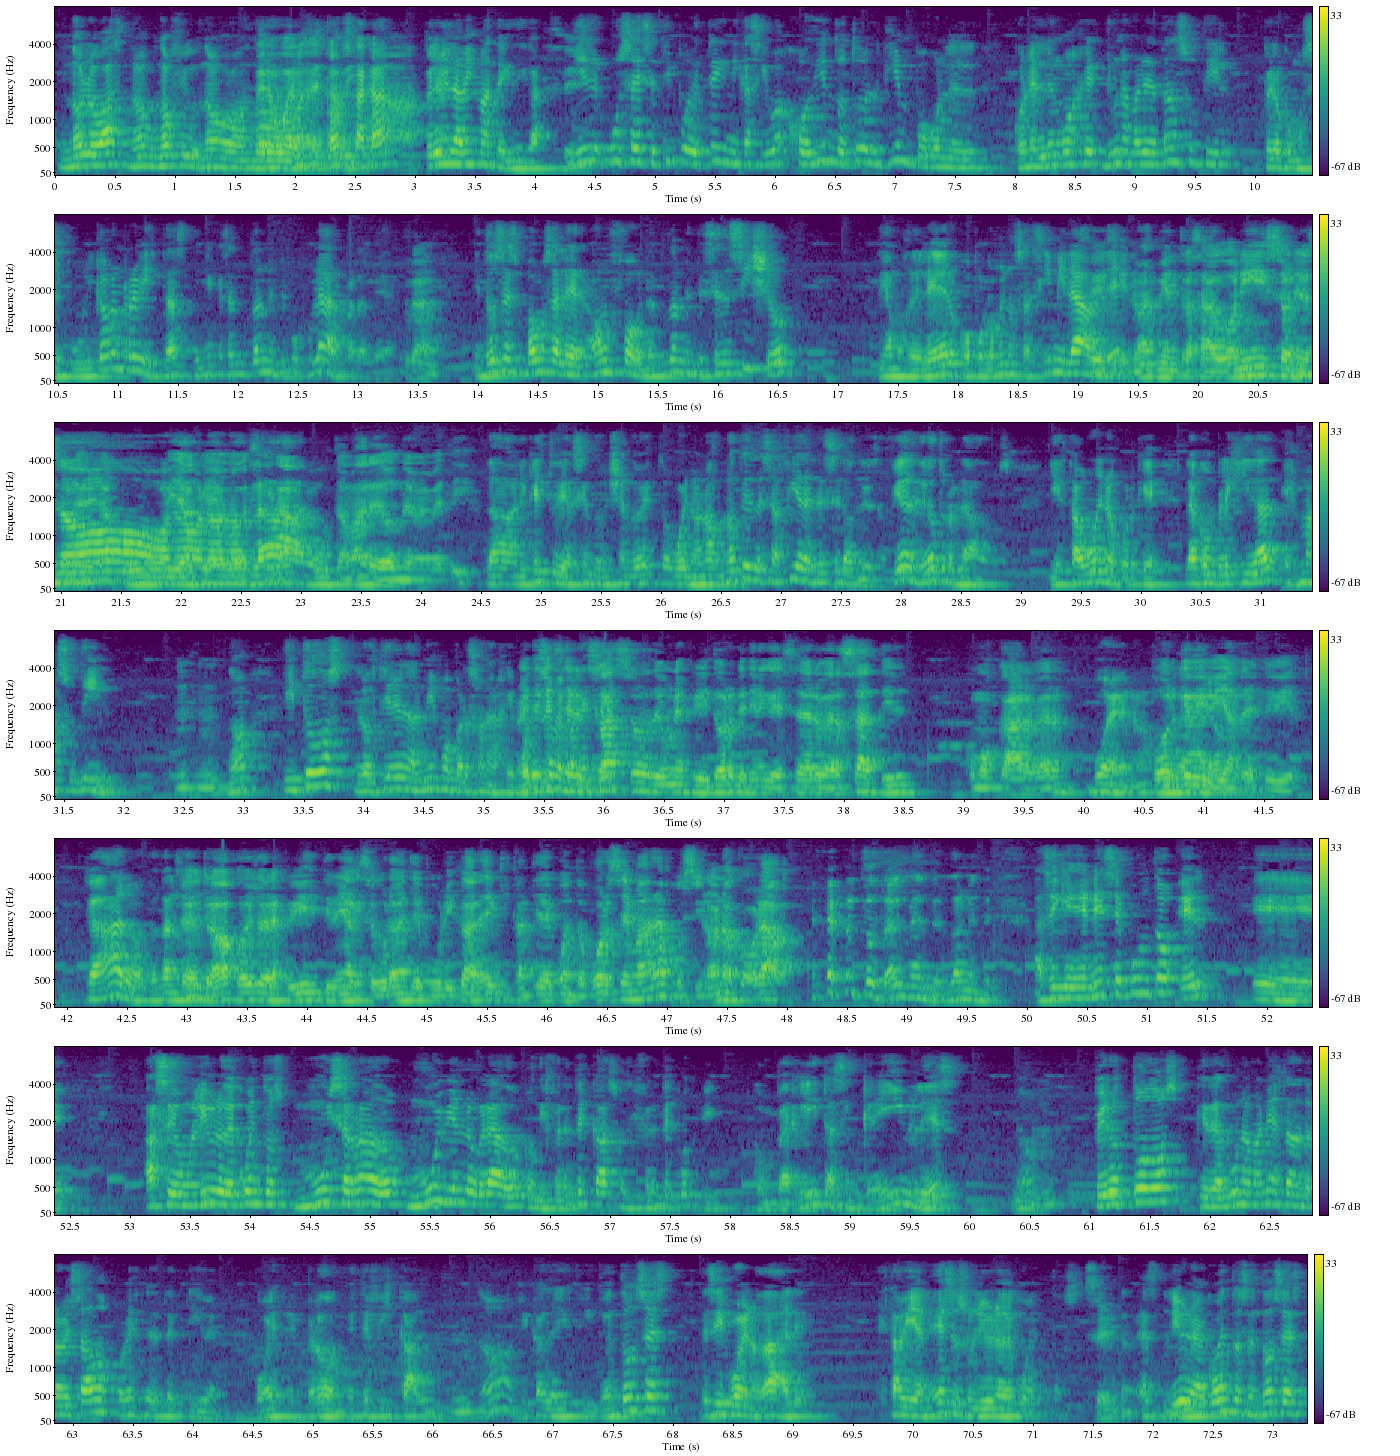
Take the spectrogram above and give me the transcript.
no lo hace, no, no, no, no Pero bueno, consta la misma- acá, pero es la misma técnica. Sí. Y él usa ese tipo de técnicas y va jodiendo todo el tiempo con el, con el lenguaje de una manera tan sutil, pero como se publicaba en revistas, tenía que ser totalmente popular para leer. Claro. Entonces vamos a leer a un Fauna totalmente sencillo, digamos, de leer, o por lo menos asimilable. Sí, sí, no es mientras agonizo ni el No, de la furia no, que no, no, decís, claro. la puta madre de dónde me metí. Dale, ¿qué estoy haciendo leyendo esto? Bueno, no, no te desafía desde ese lado, te desafía desde otros lados. Y está bueno porque la complejidad es más sutil. ¿no? Y todos los tienen al mismo personaje. Por eso me parece. el caso de un escritor que tiene que ser versátil, como Carver, Bueno. porque claro. vivían de escribir. Claro, O sea, totalmente. el trabajo de ellos era escribir y tenía que seguramente publicar X cantidad de cuentos por semana, pues si no, no cobraba. totalmente, totalmente. Así que en ese punto él eh, hace un libro de cuentos muy cerrado, muy bien logrado, con diferentes casos, diferentes con perlitas increíbles, ¿no? Pero todos que de alguna manera están atravesados por este detective, o este, perdón, este fiscal. ¿no? Fiscal de distrito. Entonces decís, bueno, dale, está bien, eso es un libro de cuentos. Sí. Es libro de cuentos, entonces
